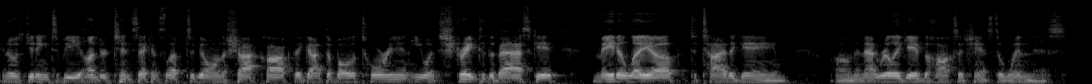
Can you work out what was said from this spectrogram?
and it was getting to be under 10 seconds left to go on the shot clock. They got the ball to Taurean. He went straight to the basket, made a layup to tie the game, um, and that really gave the Hawks a chance to win this.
